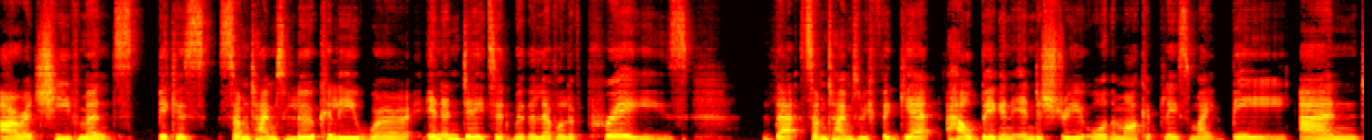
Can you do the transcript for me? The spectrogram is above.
our achievements because sometimes locally we're inundated with a level of praise that sometimes we forget how big an industry or the marketplace might be. And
